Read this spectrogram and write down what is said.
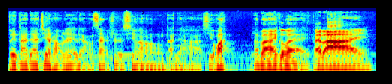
为大家介绍这两个赛事，希望大家喜欢，拜拜，各位，拜拜。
